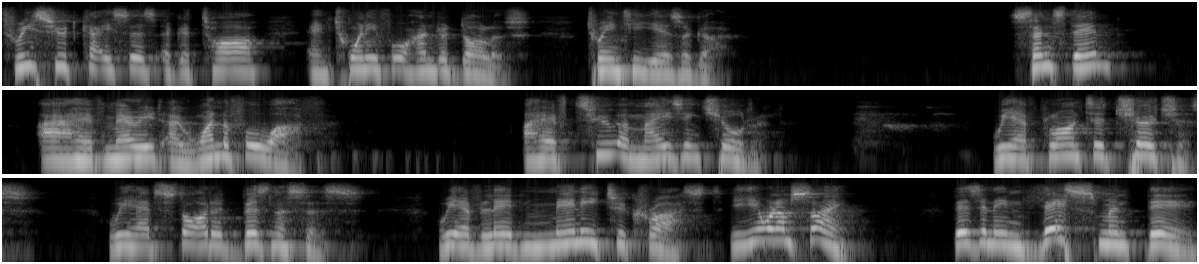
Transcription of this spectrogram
three suitcases, a guitar, and $2,400 20 years ago. Since then, I have married a wonderful wife. I have two amazing children. We have planted churches. We have started businesses. We have led many to Christ. You hear what I'm saying? There's an investment there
